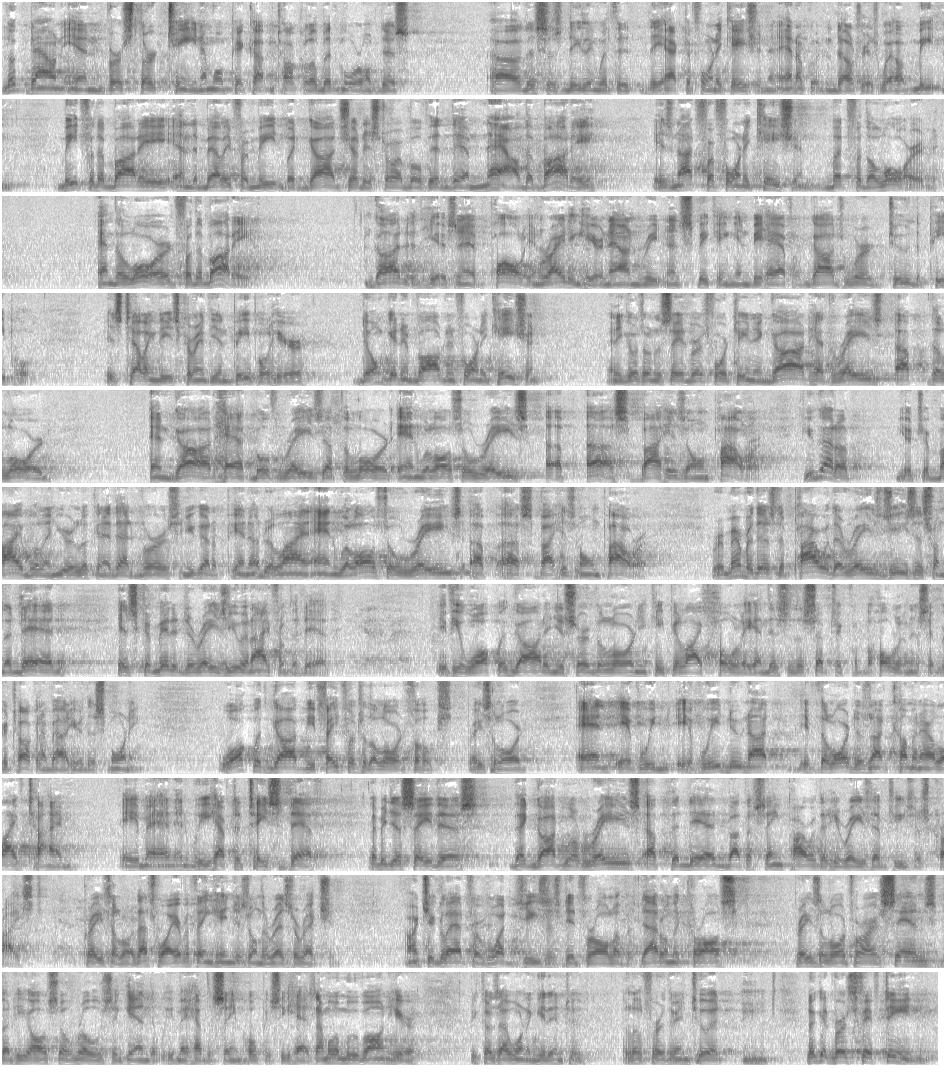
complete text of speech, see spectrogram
look down in verse 13. I'm going to pick up and talk a little bit more on this. Uh, this is dealing with the, the act of fornication and of adultery as well. Meat, meat for the body and the belly for meat, but God shall destroy both in them. Now, the body is not for fornication, but for the Lord, and the Lord for the body. God, here's Paul in writing here now and reading and speaking in behalf of God's word to the people, is telling these Corinthian people here, don't get involved in fornication. And he goes on to say in verse 14, and God hath raised up the Lord, and God hath both raised up the Lord and will also raise up us by his own power. If you got a you're at your Bible and you're looking at that verse and you got a pen underline and will also raise up us by his own power. Remember this the power that raised Jesus from the dead is committed to raise you and I from the dead. If you walk with God and you serve the Lord and you keep your life holy, and this is the subject of the holiness that we're talking about here this morning. Walk with God, be faithful to the Lord, folks. Praise the Lord. And if we if we do not, if the Lord does not come in our lifetime, Amen. And we have to taste death. Let me just say this that God will raise up the dead by the same power that He raised up Jesus Christ. Praise the Lord. That's why everything hinges on the resurrection. Aren't you glad for what Jesus did for all of us? Died on the cross, praise the Lord for our sins, but He also rose again that we may have the same hope as He has. I'm going to move on here because I want to get into a little further into it. Look at verse 15.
